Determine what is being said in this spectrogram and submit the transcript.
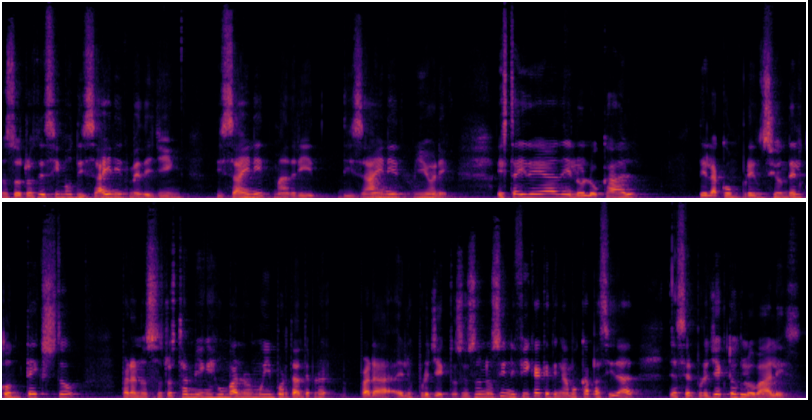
Nosotros decimos Design It Medellín, Design It Madrid, Design It Múnich. Esta idea de lo local de la comprensión del contexto, para nosotros también es un valor muy importante para, los proyectos. Eso no significa que tengamos capacidad de hacer proyectos globales,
